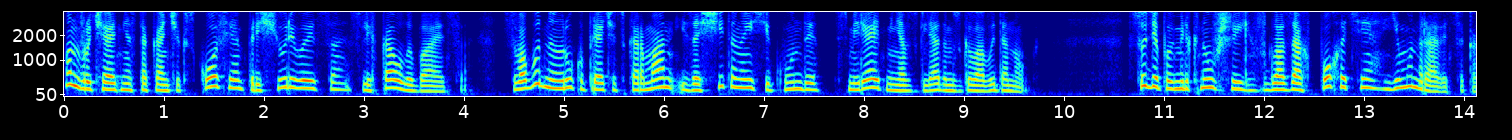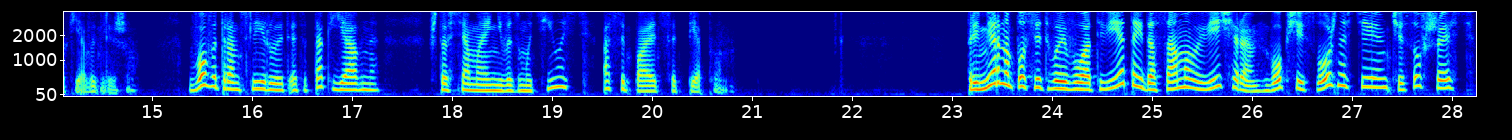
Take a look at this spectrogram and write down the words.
Он вручает мне стаканчик с кофе, прищуривается, слегка улыбается. Свободную руку прячет в карман и за считанные секунды смиряет меня взглядом с головы до ног. Судя по мелькнувшей в глазах похоти, ему нравится, как я выгляжу. Вова транслирует это так явно, что вся моя невозмутимость осыпается пеплом. Примерно после твоего ответа и до самого вечера, в общей сложности часов шесть.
